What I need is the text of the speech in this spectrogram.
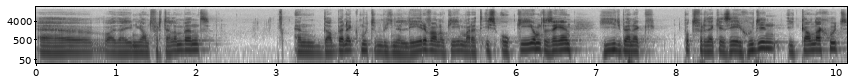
eh, wat je nu aan het vertellen bent. En dat ben ik moeten beginnen leren van, oké, maar het is oké om te zeggen, hier ben ik potverdekken zeer goed in, ik kan dat goed.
